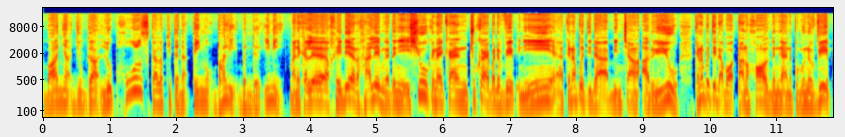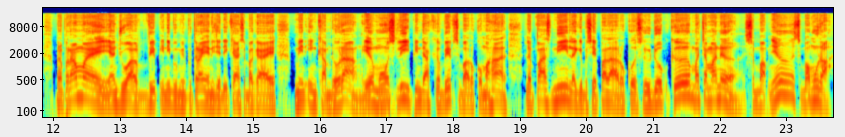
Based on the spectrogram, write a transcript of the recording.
Banyak juga loopholes kalau kita nak tengok balik benda ini. Manakala Khidir Halim katanya isu kenaikan cukai pada vape ini kenapa tidak bincang RUU? Kenapa tidak bawa town hall dengan pengguna vape? Berapa ramai yang jual vape ini Bumi Putra yang dijadikan sebagai main income dorang? Ya, hmm. mostly pindah ke vape sebab rokok mahal. Lepas ni lagi bersepahlah rokok seludup ke macam mana? Sebabnya sebab murah.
